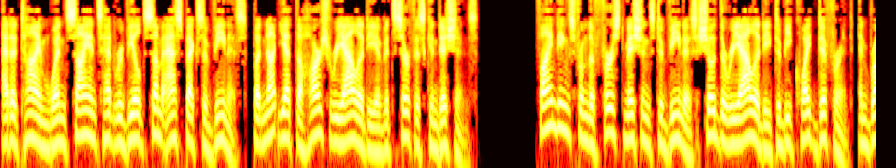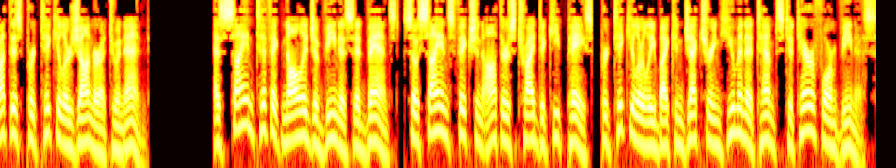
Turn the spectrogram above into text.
at a time when science had revealed some aspects of Venus, but not yet the harsh reality of its surface conditions. Findings from the first missions to Venus showed the reality to be quite different, and brought this particular genre to an end. As scientific knowledge of Venus advanced, so science fiction authors tried to keep pace, particularly by conjecturing human attempts to terraform Venus.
